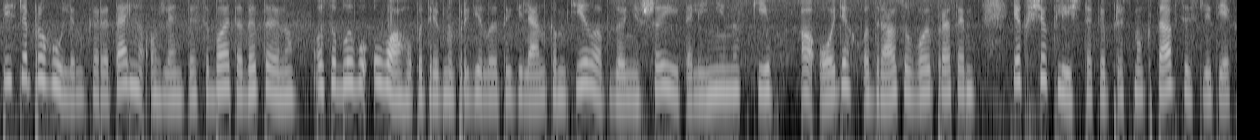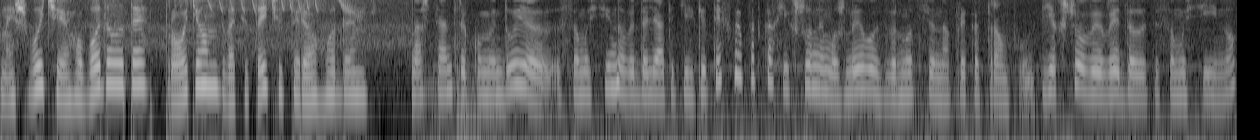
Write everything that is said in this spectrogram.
Після прогулянки ретельно огляньте себе та дитину. Особливу увагу потрібно приділити ділянкам тіла в зоні шиї та лінії носків, а одяг одразу випрати. Якщо кліщ таки присмоктався, слід якнайшвидше його видалити протягом 24 годин. Наш центр рекомендує самостійно видаляти тільки в тих випадках, якщо неможливо звернутися, наприклад, в травмпункт. Якщо ви видалите самостійно,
